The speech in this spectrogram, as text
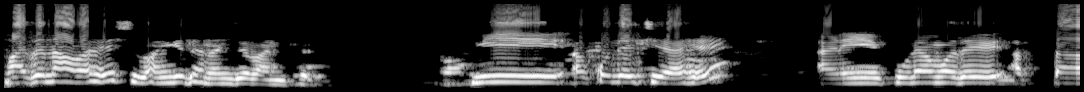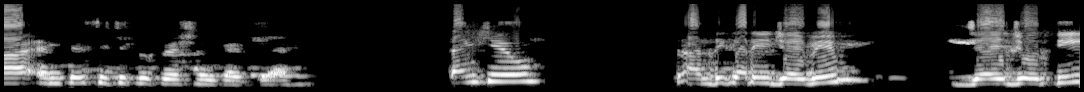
माझं नाव आहे शिवांगी धनंजय वानखेड. मी अकोल्याची आहे आणि पुण्यामध्ये आता एमपीएससी ची प्रिपरेशन करते आहे. थँक्यू क्रांतिकारी जय भीम जय ज्योती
